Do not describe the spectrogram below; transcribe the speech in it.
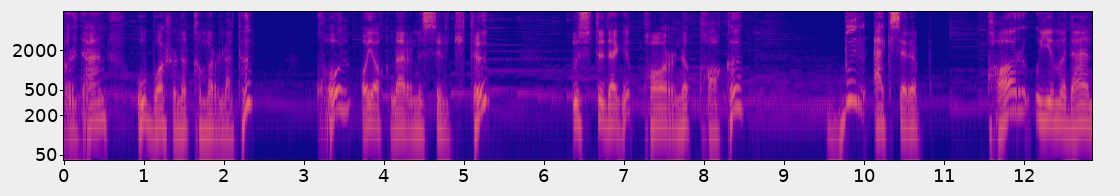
Birdan u boshini qimirlatib qo'l oyoqlarini silkitib ustidagi qorni qoqib bir aksirib qor uyumidan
